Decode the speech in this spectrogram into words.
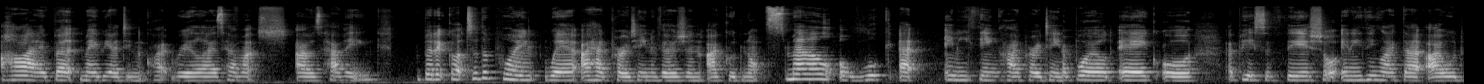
high but maybe I didn't quite realize how much I was having. But it got to the point where I had protein aversion. I could not smell or look at anything high protein. A boiled egg or a piece of fish or anything like that, I would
